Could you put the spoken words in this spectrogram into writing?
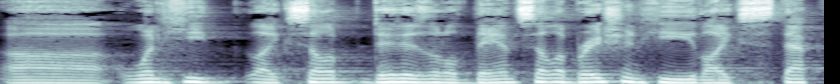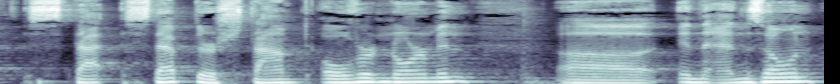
Uh, when he like cele- did his little dance celebration, he like stepped sta- stepped or stomped over Norman uh, in the end zone.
